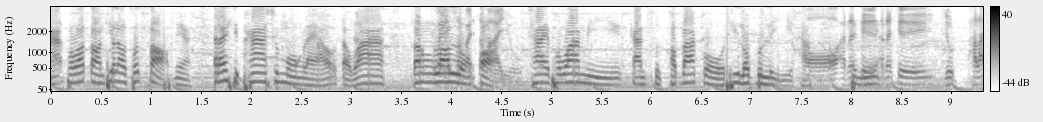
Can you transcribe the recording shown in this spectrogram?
ฮะเพราะว่าตอนที่เราทดสอบเนี่ยได้ 15 ชั่วโมงแล้ว แต่ว่าต้องล่อนลงก่อนสบายๆอยู่ ใช่เพราะว่ามีการฝึกคอบบ้าโกที่ลบบุรีครับ อ๋ออันนั้นทีคือนี้ อันนั้นคือหยุดภาร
